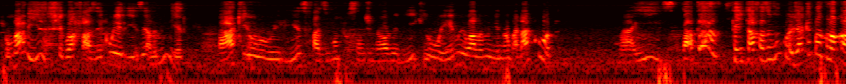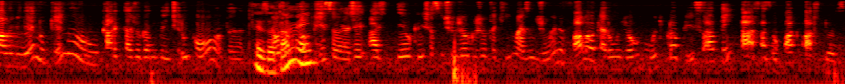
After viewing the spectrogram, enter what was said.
que o Maria chegou a fazer com o Elias e o Alan Mineiro. Tá? Que o Elias fazia uma função de 9 ali, que o Eman e o Alan Mineiro não vai dar conta. Mas dá pra tentar fazer alguma coisa. Já que é pra colocar o Mineiro, não queima um cara que tá jogando bem, tira um ponta. Exatamente. É um jogo propício. Eu e o Christian assistiu o jogo junto aqui, mas o Júnior falou que era um jogo muito propício a tentar fazer o 4-4-2.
